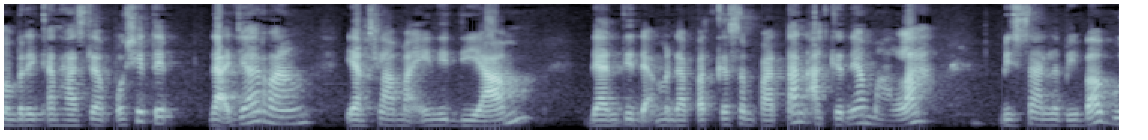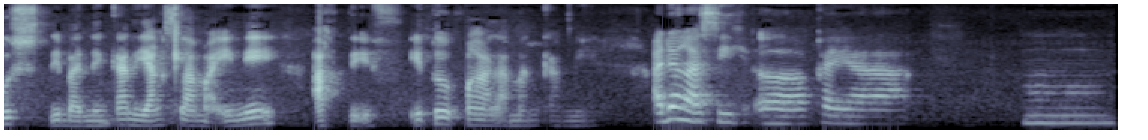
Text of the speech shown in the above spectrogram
memberikan hasil yang positif. Tidak jarang yang selama ini diam dan tidak mendapat kesempatan, akhirnya malah bisa lebih bagus dibandingkan yang selama ini aktif. Itu pengalaman kami. Ada nggak sih uh, kayak hmm,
